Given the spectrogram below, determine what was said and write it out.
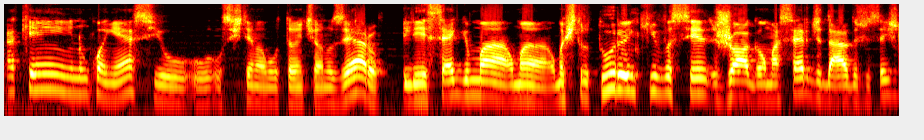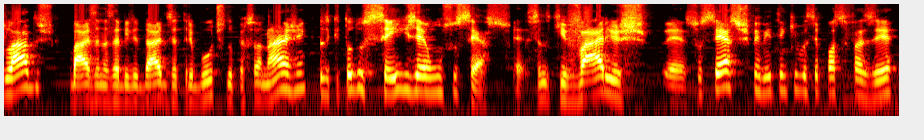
Pra quem não conhece o, o, o sistema mutante ano zero, ele segue uma, uma, uma estrutura em que você joga uma série de dados de seis lados, base nas habilidades e atributos do personagem, sendo que todo seis é um sucesso. É, sendo que vários é, sucessos permitem que você possa fazer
